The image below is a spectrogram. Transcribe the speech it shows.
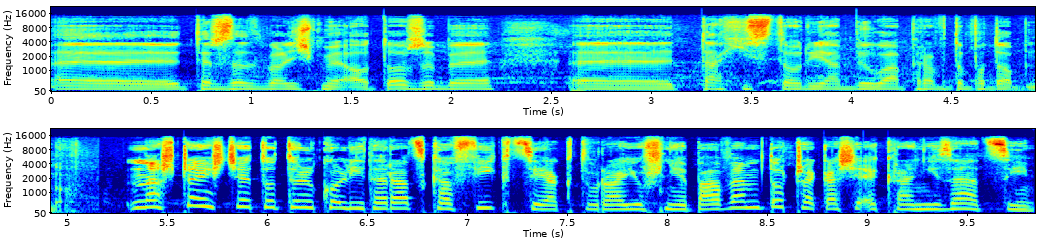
e, też zadbaliśmy o to, żeby e, ta historia była prawdopodobna. Na szczęście to tylko literacka fikcja, która już niebawem doczeka się ekranizacji.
